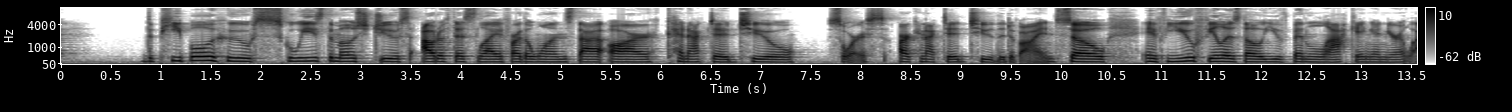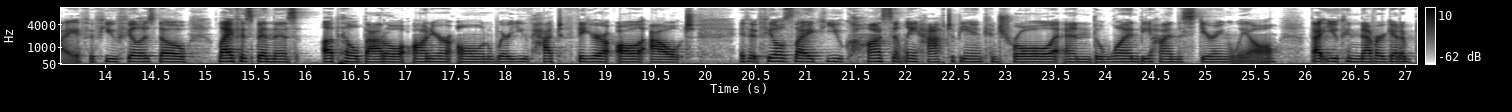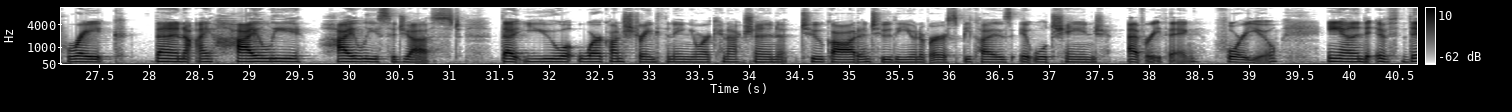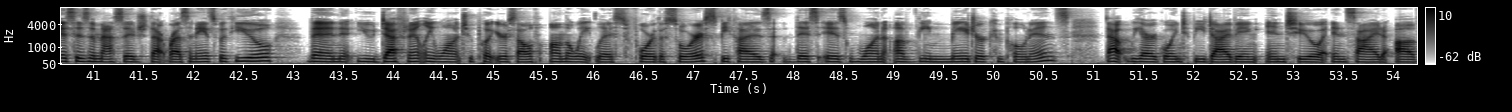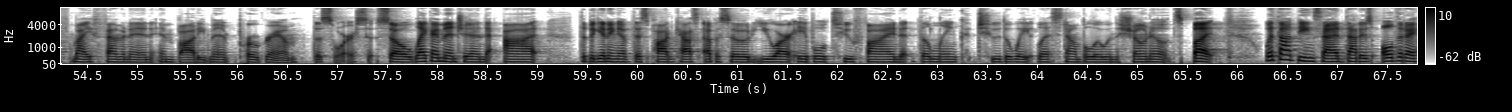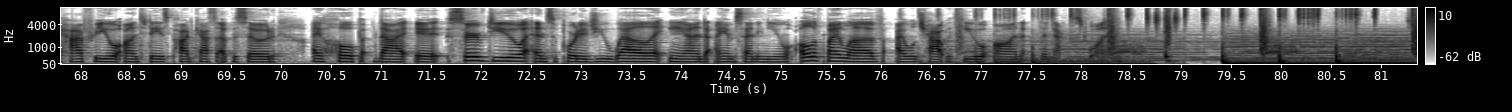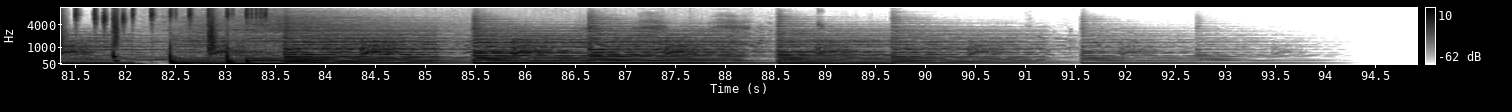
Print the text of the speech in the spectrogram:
the people who squeeze the most juice out of this life are the ones that are connected to source, are connected to the divine. So if you feel as though you've been lacking in your life, if you feel as though life has been this uphill battle on your own where you've had to figure it all out, if it feels like you constantly have to be in control and the one behind the steering wheel, that you can never get a break, then I highly, highly suggest that you work on strengthening your connection to God and to the universe because it will change everything for you. And if this is a message that resonates with you, then you definitely want to put yourself on the wait list for the source because this is one of the major components that we are going to be diving into inside of my feminine embodiment program, The Source. So, like I mentioned at the beginning of this podcast episode, you are able to find the link to the waitlist down below in the show notes. But with that being said, that is all that I have for you on today's podcast episode. I hope that it served you and supported you well, and I am sending you all of my love. I will chat with you on the next one.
